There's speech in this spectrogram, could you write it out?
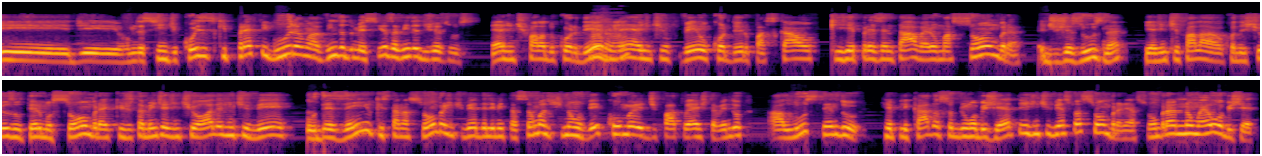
de, de, vamos dizer assim, de coisas que prefiguram a vinda do Messias, a vinda de Jesus. Né, a gente fala do Cordeiro, Uhum. né? A gente vê o Cordeiro Pascal, que representava, era uma sombra de Jesus, né? E a gente fala, quando a gente usa o termo sombra, é que justamente a gente olha, a gente vê o desenho que está na sombra, a gente vê a delimitação, mas a gente não vê como ele de fato é. A gente tá vendo a luz sendo replicada sobre um objeto e a gente vê a sua sombra, né? A sombra não é o objeto,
